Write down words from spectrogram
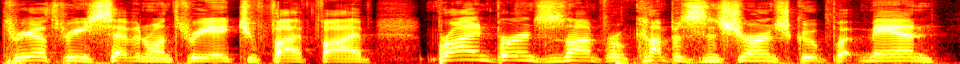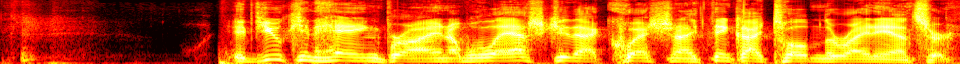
303 713 8255. Brian Burns is on from Compass Insurance Group. But man, if you can hang, Brian, I will ask you that question. I think I told him the right answer.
